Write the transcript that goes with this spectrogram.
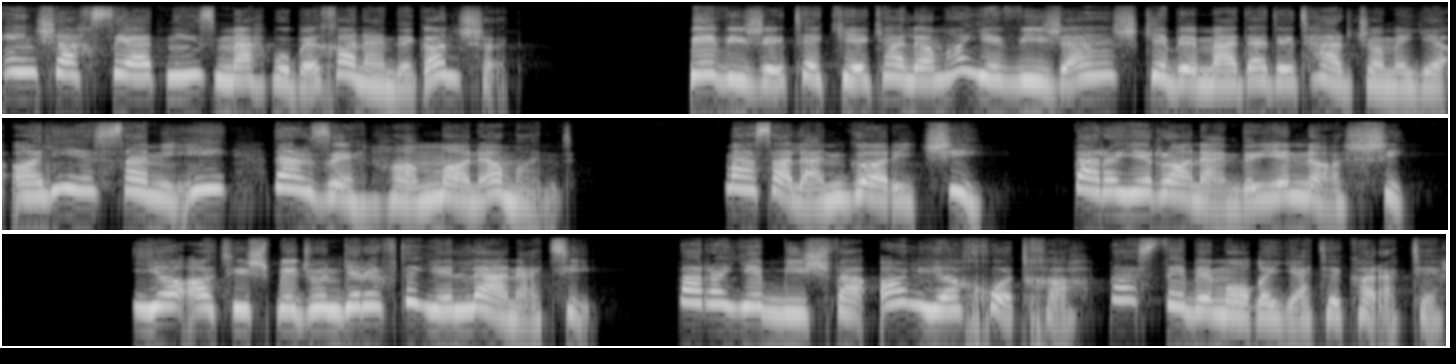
این شخصیت نیز محبوب خوانندگان شد. به ویژه تکیه کلام های ویژش که به مدد ترجمه عالی سمیعی در ذهنها مانا ماند. مثلا گاریچی برای راننده ناشی یا آتیش به جون گرفته لعنتی برای بیشفعال یا خودخواه بسته به موقعیت کاراکتر.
